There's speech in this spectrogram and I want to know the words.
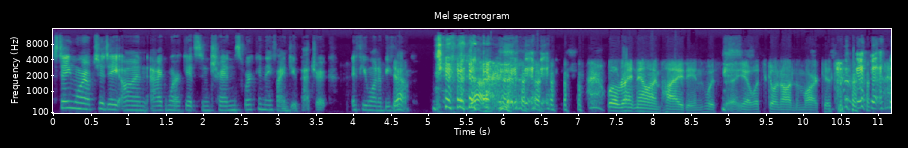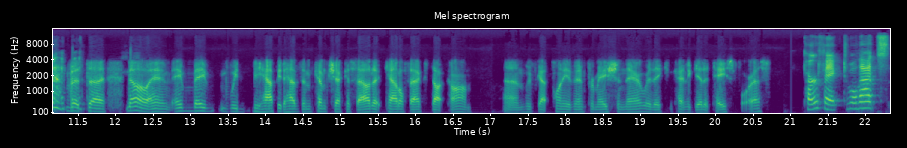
staying more up to date on ag markets and trends, where can they find you, Patrick? If you want to be yeah. found. Yeah. well, right now I'm hiding with uh, you know what's going on in the markets. but uh, no, and, and we'd be happy to have them come check us out at cattlefax.com um, we've got plenty of information there where they can kind of get a taste for us. Perfect. Well, that's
